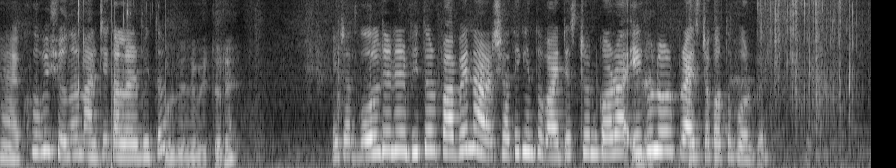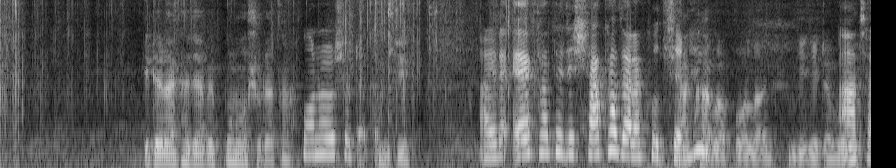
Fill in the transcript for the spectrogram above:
হ্যাঁ খুবই সুন্দর মাল্টি কালারের ভিতর। গোল্ডেনের ভিতরে। এটা গোল্ডেনের ভিতর পাবেন আর সাথে কিন্তু হোয়াইট স্টোন করা এগুলোর প্রাইসটা কত পড়বে? এটা রাখা যাবে পনেরোশো টাকা। পনেরোশো টাকা। জি। আর এটা এক হাতে যে শাখা যারা খুঁজছেন হ্যাঁ? শাখা বা পলা যে যেটা বলে। আচ্ছা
